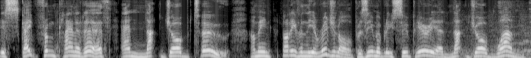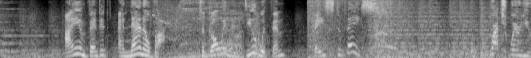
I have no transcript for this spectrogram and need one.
Escape from Planet Earth and Nut Job 2. I mean, not even the original, presumably superior Nut Job 1. I invented a nanobot to go in and deal with them face to face. Watch where you're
